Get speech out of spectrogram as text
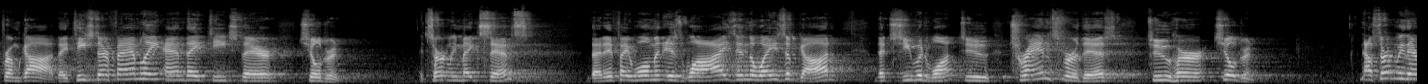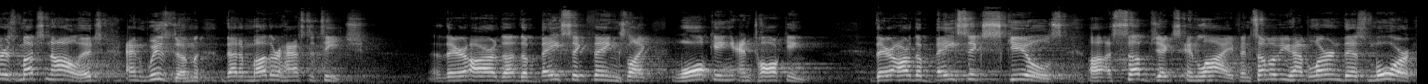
from God. They teach their family and they teach their children. It certainly makes sense that if a woman is wise in the ways of God, that she would want to transfer this to her children. Now, certainly there is much knowledge and wisdom that a mother has to teach. There are the, the basic things like walking and talking. There are the basic skills, uh, subjects in life. And some of you have learned this more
